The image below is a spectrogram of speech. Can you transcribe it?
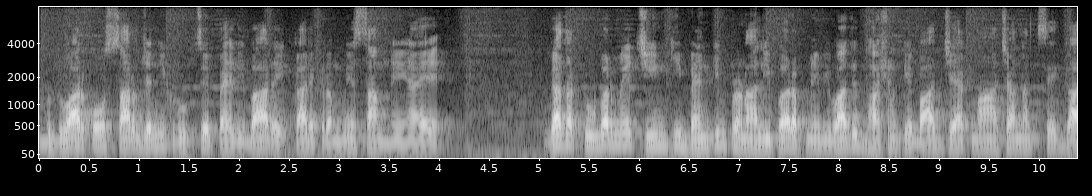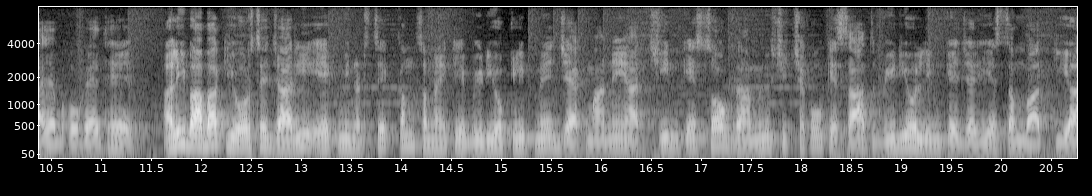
बुधवार को सार्वजनिक रूप से पहली बार एक कार्यक्रम में सामने आए। गत अक्टूबर में चीन की बैंकिंग प्रणाली पर अपने विवादित भाषण के बाद जैक मा अचानक से गायब हो गए थे। अलीबाबा की ओर से जारी एक मिनट से कम समय के वीडियो क्लिप में जैकमा ने आज चीन के 100 ग्रामीण शिक्षकों के साथ वीडियो लिंक के ज़रिए संवाद किया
